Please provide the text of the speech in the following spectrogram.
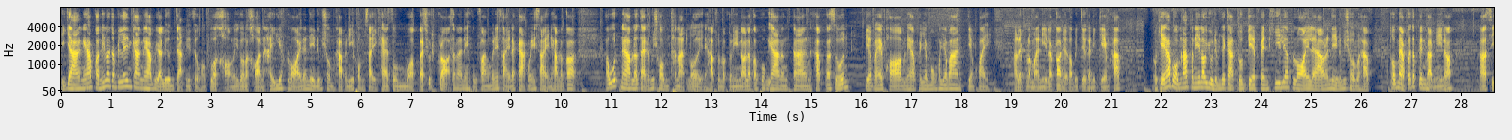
อีกอย่างนะครับ ก่อนที่เราจะไปเล่นกันนะครับ อย่าลืมจัดในส่วนของตัวของในตัวละครให้เรียบร้อยนั่นเองท่านผู้ชมครับ อันนี้ผมใส่แค่ตัวหมวกกับชุดเกราะเท่านั้นในหูฟังไม่ได้ใส่หน้ากากไม่ได้ใส่นะครับ แล้วก็ อาวุธนะครับแล้วแต่ท่านผู้ชมถนัดเลยนะครับสำหรับตัวนี้เนาะแล้วก็พวกยาต่างๆนะครับกระสุนเตรียมไปให้พร้อมนะครับพยาบงพยาบาลเตรียมไปอะไรประมาณนี้แล้วก็เดี๋ยวเราไปเจอกันในเกมครับโอเคครับผมนะตอนนี้เราอยู่ในบรรยากาศตัวเกมเป็นที่เรียบร้อยแล้วนั่นเองท่านผู้ชมครับ ตัวแมปก็จะเป็นแบบนี้เนาะสี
